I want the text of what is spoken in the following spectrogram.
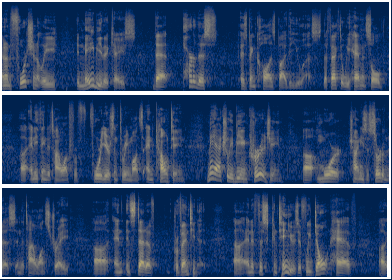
And unfortunately, it may be the case that part of this has been caused by the U.S. The fact that we haven't sold uh, anything to Taiwan for four years and three months and counting may actually be encouraging uh, more Chinese assertiveness in the Taiwan Strait uh, and instead of preventing it. Uh, and if this continues, if we don't have uh,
